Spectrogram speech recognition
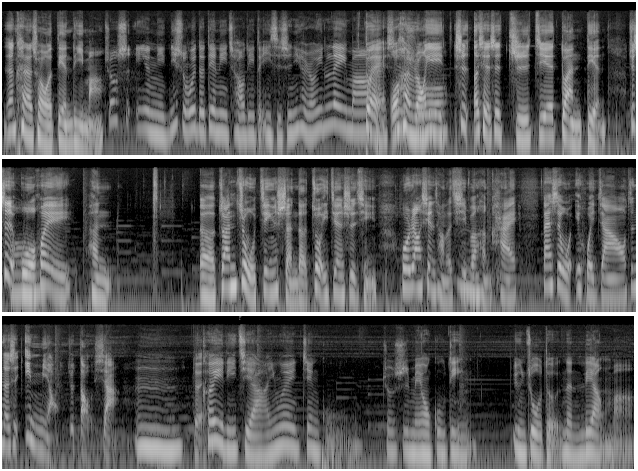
能看得出来我的电力吗？就是你你所谓的电力超低的意思是你很容易累吗？对我很容易是，而且是直接断电，就是哦我会很。呃，专注精神的做一件事情，或让现场的气氛嗯很嗨、但是我一回家哦，真的是一秒就倒下。嗯，对可以理解啊，因为建股就是没有固定运作的能量嘛。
